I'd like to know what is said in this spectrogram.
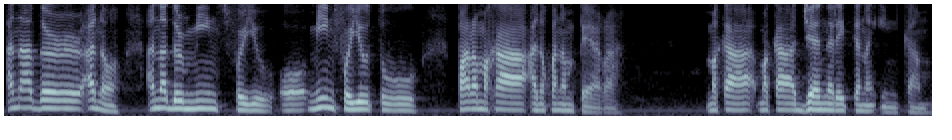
another ano, another means for you or mean for you to para maka ano ka ng pera. Maka maka-generate ka ng income.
